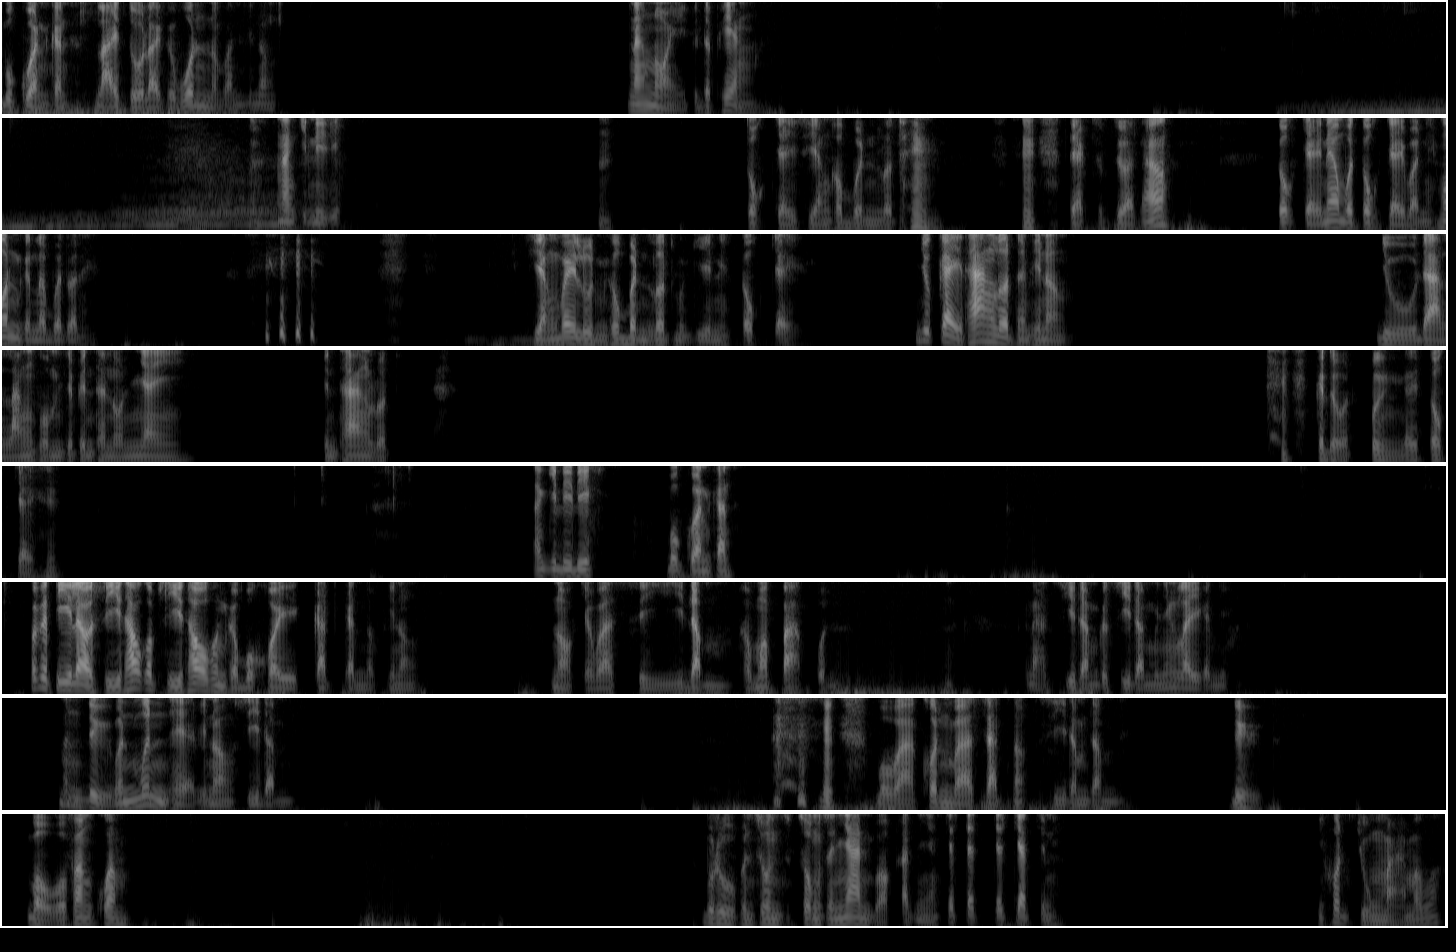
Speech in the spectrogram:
บกวนกันหลายตัวหลายกระวนนะบันพี่น้องนั่งหน่อยเป็นตะเพียงนั่งกินดีดิตกใจเสียงเขาเบิ่นรถแตกสุดๆเอ้าตกใจแน่บ่าตกใจบัดนี้ม่นกันระเบิดบัดนี้เสียงวัยรุ่นเขาเบิ่นรถเมื่อกี้นี่ตกใจ อยู่ใกล้ทางรถนะพี่น้อง อยู่ด้านหลังผมจะเป็นถนนใหญ่ เป็นทางรถกระโดดปึ้งได้ตกใจนั่งกินดีๆบกวนกันปกติแล้วสีเท่ากับสีเท่าเพิ่นก็บ่ค่อยกัดกันดอกพี่น้อง นอกจากว่าสีดำเขามาปะปน นาดสีดำกับสีดำมันยังไล่กันอยู่ มันดื้อมันมึนแท้พี่น้องสีดำบ่ว่าคนว่าสัตว์เนาะสีดำๆนี่ดื้อบอกว่าฟังความบ่รู้เพิ่นส่งส่งสัญญาณบอกกันอหยังแจ๊ดๆๆๆอยู่นี่มีคนจูงหมามาบ่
